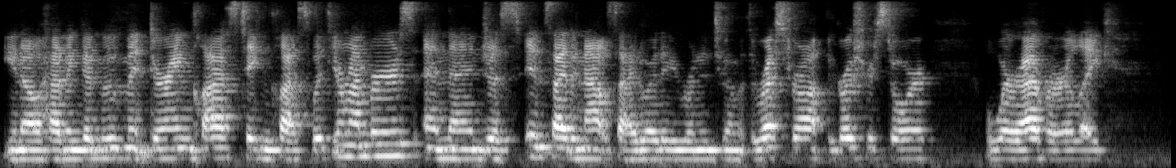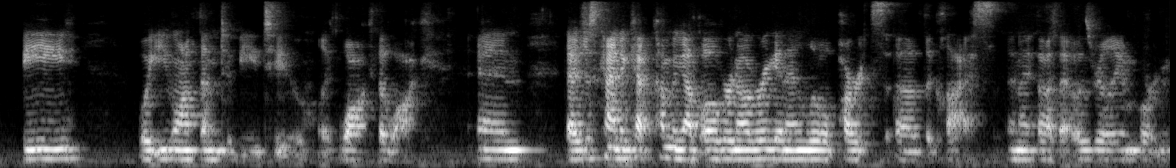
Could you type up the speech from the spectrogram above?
you know having good movement during class taking class with your members and then just inside and outside whether you run into them at the restaurant the grocery store wherever like be what you want them to be too like walk the walk. And that just kind of kept coming up over and over again in little parts of the class and i thought that was really important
